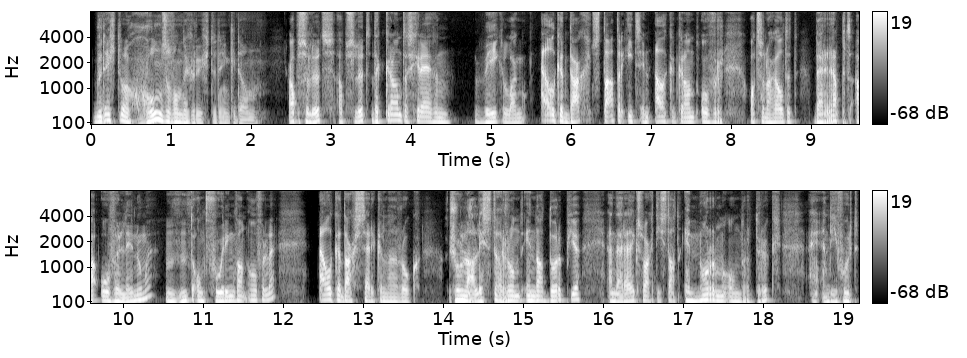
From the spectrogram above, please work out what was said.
moet echt wel gonzen van de geruchten, denk ik dan. Absoluut, absoluut. De kranten schrijven wekenlang, elke dag staat er iets in elke krant over wat ze nog altijd de rapt à Overlay noemen, de ontvoering van Overlay. Elke dag cirkelen er ook journalisten rond in dat dorpje en de Rijkswacht die staat enorm onder druk en, en die voert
